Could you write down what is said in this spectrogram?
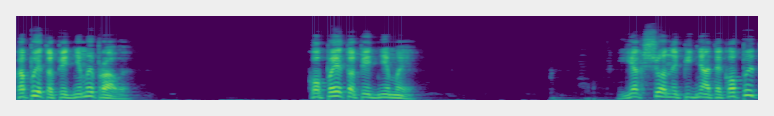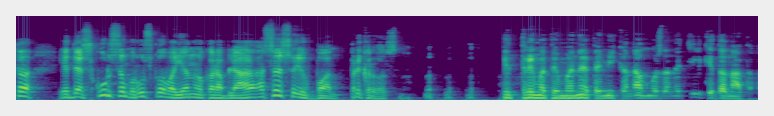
Копито підніми праве. Копито підніми. Якщо не підняти копито, ідеш курсом руського воєнного корабля, а це що і в бан. Прекрасно. Підтримати мене та мій канал можна не тільки донатом,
